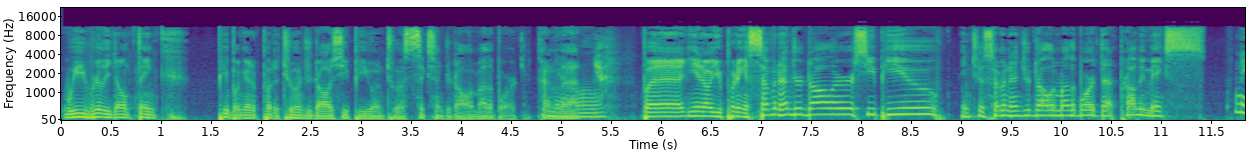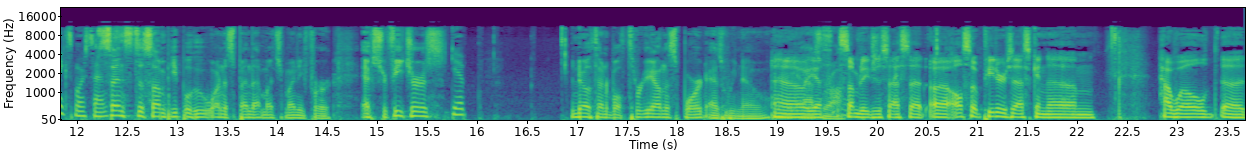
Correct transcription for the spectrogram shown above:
we really don't think people are going to put a two hundred dollar CPU into a six hundred dollar motherboard, kind of No. that. But you know, you're putting a seven hundred dollar CPU into a seven hundred dollar motherboard. That probably makes makes more sense. sense to some people who want to spend that much money for extra features. Yep. No Thunderbolt three on this board, as we know. Oh, Only yeah. Azeroth. Somebody just asked that. Uh, also, Peter's asking, um, how well uh,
